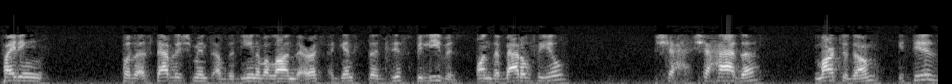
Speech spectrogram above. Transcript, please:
fighting for the establishment of the deen of Allah on the earth against the disbelievers on the battlefield, shahada, martyrdom, it is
